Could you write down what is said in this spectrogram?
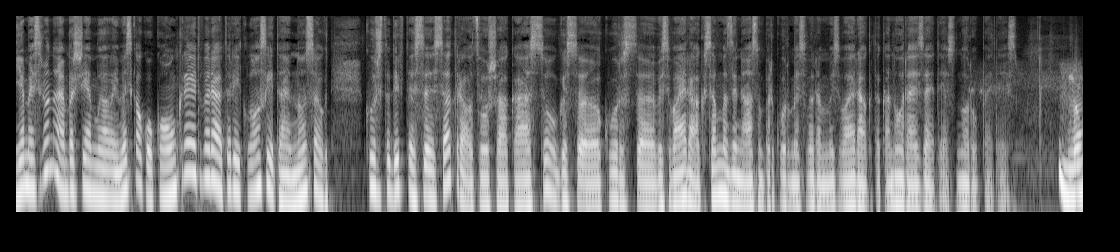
ja mēs runājam par šiem, ja mēs kaut ko konkrētu varētu arī klausītājiem nosaukt, kuras tad ir tas eh, satraucošākās sugas, eh, kuras eh, visvairāk samazinās un par kur mēs varam visvairāk kā, noraizēties un norūpēties? Nu,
